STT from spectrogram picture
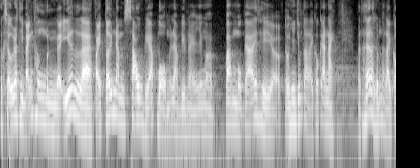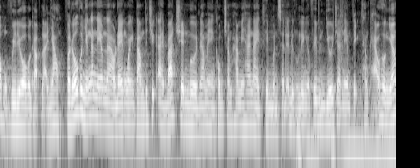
Thực sự ra thì bản thân mình nghĩ là phải tới năm sau thì Apple mới làm điều này nhưng mà băm một cái thì ờ, tự nhiên chúng ta lại có cái anh này và thế là chúng ta lại có một video và gặp lại nhau. Và đối với những anh em nào đang quan tâm tới chiếc iPad Gen 10 năm 2022 này, thì mình sẽ để đường link ở phía bên dưới cho anh em tiện tham khảo hơn nhé.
